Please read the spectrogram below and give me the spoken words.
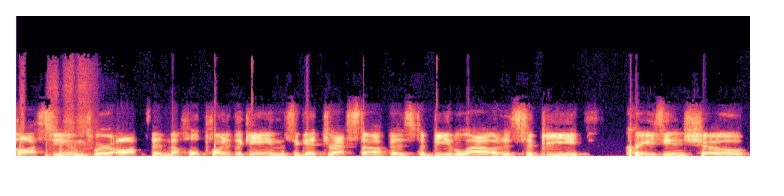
costumes. where often the whole point of the game is to get dressed up, is to be loud, is to be crazy and show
